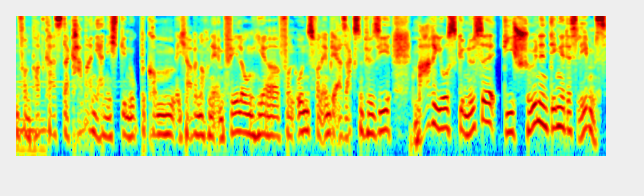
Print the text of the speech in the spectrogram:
und von Podcasts, da kann man ja nicht genug bekommen. Ich habe noch eine Empfehlung hier von uns, von MDR Sachsen für Sie. Marius Genüsse, die schönen Dinge des Lebens.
